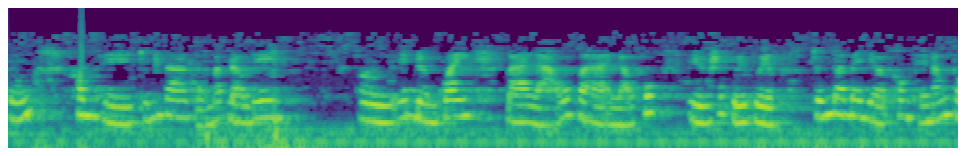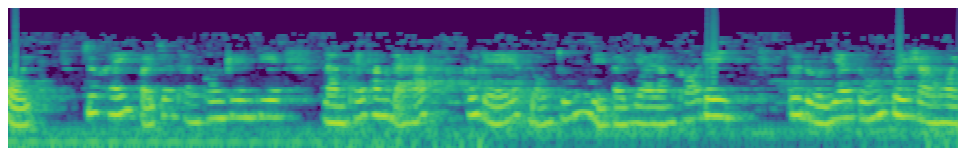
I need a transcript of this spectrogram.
Tuấn, không thì chúng ta cũng bắt đầu đi. Ừ, em đừng quay, bà lão và lão Phúc đều rất quỷ quyệt, chúng ta bây giờ không thể nóng vội. Trước hết phải cho thằng con riêng kia làm thế thân đã, cứ để bọn chúng bị bà già làm khó đi. Tôi đùa Gia Tuấn tuy rằng ngoài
